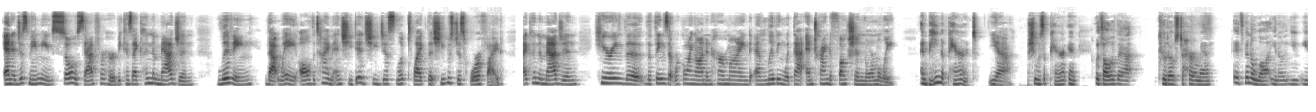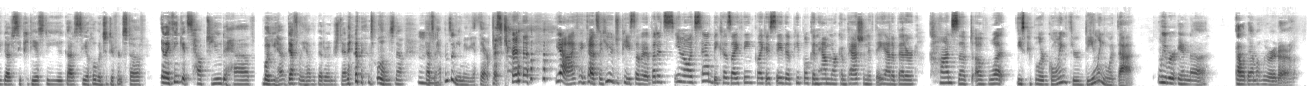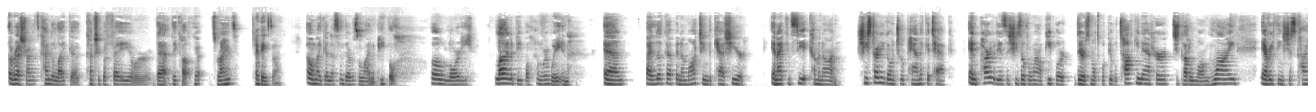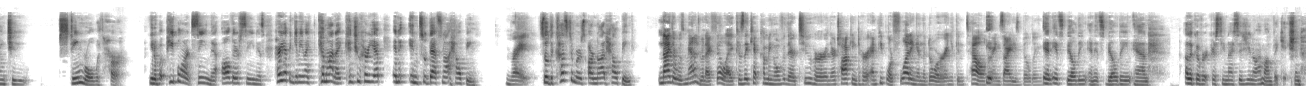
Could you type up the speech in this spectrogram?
And it just made me so sad for her because I couldn't imagine living that way all the time. And she did. She just looked like that she was just horrified. I couldn't imagine hearing the, the things that were going on in her mind and living with that and trying to function normally. And being a parent. Yeah. She was a parent. And with all of that, kudos to her, man. It's been a lot. You know, you, you got to see PTSD. You got to see a whole bunch of different stuff. And I think it's helped you to have, well, you have definitely have a better understanding of mental illness now. Mm-hmm. That's what mm-hmm. happens when you marry a therapist. yeah, I think that's a huge piece of it. But it's, you know, it's sad because I think, like I say, that people can have more compassion if they had a better concept of what these people are going through dealing with that. We were in uh, Alabama. We were at a, a restaurant. It's kind of like a country buffet or that they call it. Yeah, It's Ryan's. I think so. Oh my goodness. And there was a line of people. Oh Lordy. Line of people. And we're waiting. And I look up and I'm watching the cashier and I can see it coming on. She's starting to go into a panic attack. And part of it is that she's overwhelmed. People are, there's multiple people talking at her. She's got a long line. Everything's just kind to steamroll with her. You know, but people aren't seeing that. All they're seeing is, hurry up and give me my, come on, I, can't you hurry up? And, and so that's not helping. Right. So the customers are not helping. Neither was management, I feel like, because they kept coming over there to her and they're talking to her, and people are flooding in the door, and you can tell her anxiety is building. And it's building and it's building. And I look over at Christy and I says, You know, I'm on vacation.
